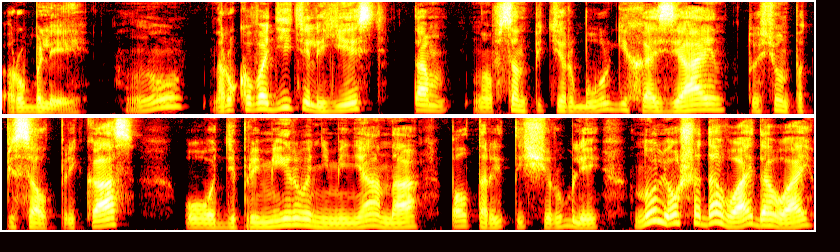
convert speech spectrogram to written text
рублей. Ну, руководитель есть там в Санкт-Петербурге, хозяин, то есть он подписал приказ – о депримировании меня на полторы тысячи рублей. Ну, Леша, давай, давай.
